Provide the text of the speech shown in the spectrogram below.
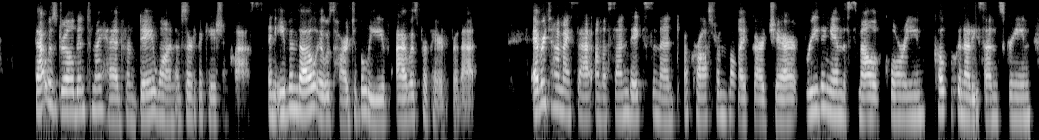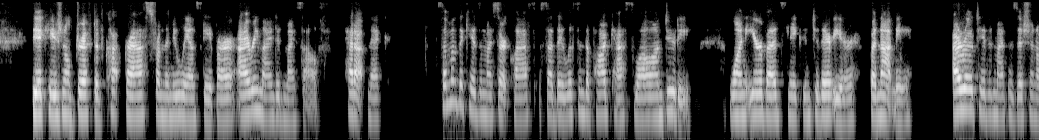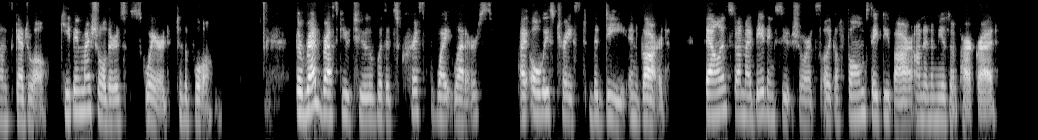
That was drilled into my head from day one of certification class. And even though it was hard to believe, I was prepared for that. Every time I sat on the sun baked cement across from the lifeguard chair, breathing in the smell of chlorine, coconutty sunscreen, the occasional drift of cut grass from the new landscaper, I reminded myself head up, Nick. Some of the kids in my CERT class said they listened to podcasts while on duty. One earbud sneaked into their ear, but not me. I rotated my position on schedule, keeping my shoulders squared to the pool. The red rescue tube with its crisp white letters. I always traced the D in guard, balanced on my bathing suit shorts like a foam safety bar on an amusement park ride.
